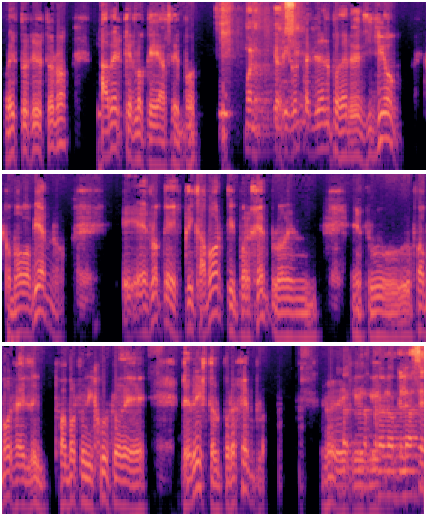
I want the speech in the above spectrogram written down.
o esto sí, esto no, a ver qué es lo que hacemos. Bueno, yo digo tener el poder de decisión como gobierno. Es lo que explica Borky, por ejemplo, en, su famosa, el famoso discurso de, de Bristol, por ejemplo. Pero, lo que le hace,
